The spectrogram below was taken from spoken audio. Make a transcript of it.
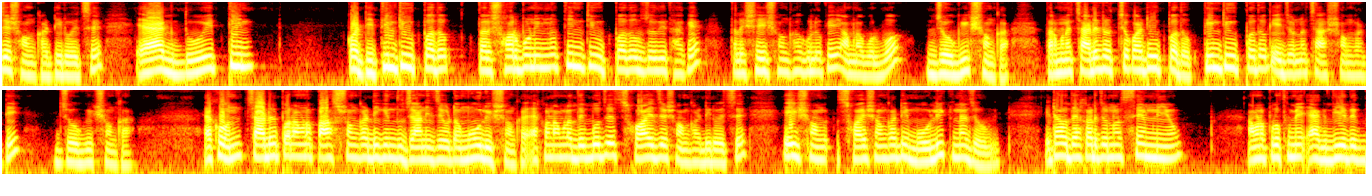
যে সংখ্যাটি রয়েছে, এক, দুই, তিন, কয়টি? তিনটি উৎপাদক। তাহলে সর্বনিম্ন তিনটি উৎপাদক যদি থাকে, তাহলে সেই সংখ্যাগুলোকেই আমরা বলব যৌগিক সংখ্যা। তার মানে চারের হচ্ছে কয়টি উৎপাদক? তিনটি উৎপাদক, এই জন্য চার সংখ্যাটি যৌগিক সংখ্যা। এখন চারের পর আমরা পাঁচ সংখ্যাটি কিন্তু জানি যে ওটা মৌলিক সংখ্যা। এখন আমরা দেখব যে ছয় যে সংখ্যাটি রয়েছে, এই ছয় সংখ্যাটি মৌলিক না যৌগিক? এটাও দেখার জন্য সেম নিয়ম। আমরা প্রথমে এক দিয়ে দেখব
